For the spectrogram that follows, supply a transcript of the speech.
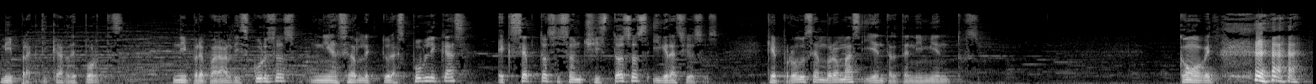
ni practicar deportes, ni preparar discursos, ni hacer lecturas públicas, excepto si son chistosos y graciosos, que producen bromas y entretenimientos. Como ven.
